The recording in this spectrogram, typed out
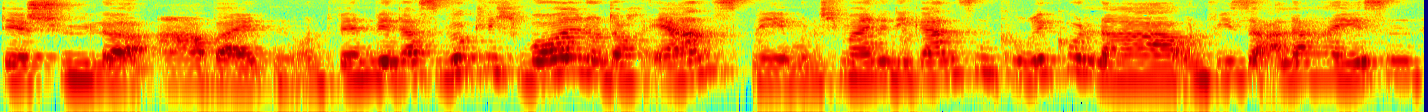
der Schüler arbeiten. Und wenn wir das wirklich wollen und auch ernst nehmen, und ich meine die ganzen Curricula und wie sie alle heißen,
